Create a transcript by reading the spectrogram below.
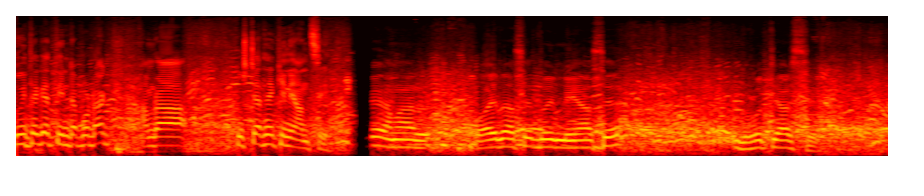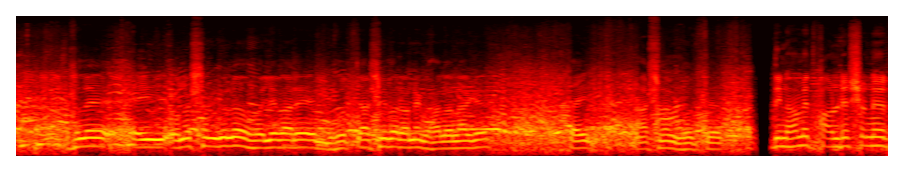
দুই থেকে তিনটা প্রোডাক্ট আমরা কুষ্টিয়া থেকে কিনে আনছি। আমার আছে, দুই মেয়ে আছে। ঘুরতে আসছি। আসলে এই অনুষ্ঠানগুলো হইলে পারে ঘুরতে আসলে অনেক ভালো লাগে, তাই আসলাম ঘুরতে। দিন আহমেদ ফাউন্ডেশনের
